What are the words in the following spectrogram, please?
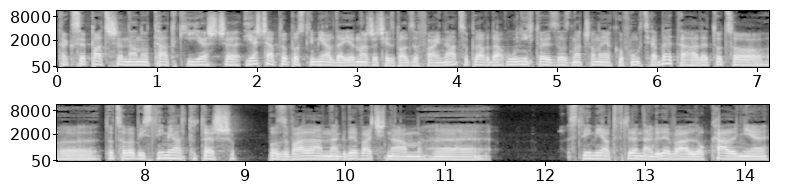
tak sobie patrzę na notatki jeszcze. Jeszcze a propos StreamYarda, jedna rzecz jest bardzo fajna. Co prawda u nich to jest zaznaczone jako funkcja beta, ale to, co, e, to, co robi StreamYard, to też pozwala nagrywać nam, e, StreamYard w tle nagrywa lokalnie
